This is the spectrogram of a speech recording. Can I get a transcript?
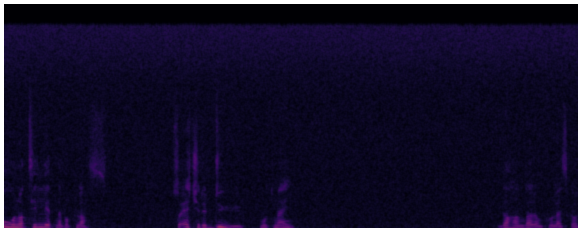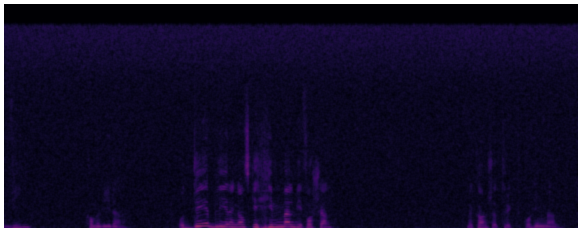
situasjon. Når tilliten er på plass, så er ikke det du mot meg. Da handler det om hvordan skal vi komme videre. Og det blir en ganske himmelvid forskjell. Med kanskje et trykk på himmel og vid.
